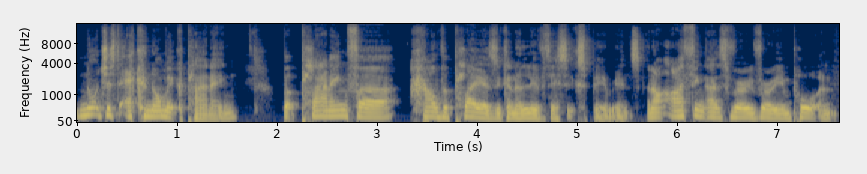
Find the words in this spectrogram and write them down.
not just economic planning, but planning for how the players are going to live this experience. And I, I, think that's very, very important.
